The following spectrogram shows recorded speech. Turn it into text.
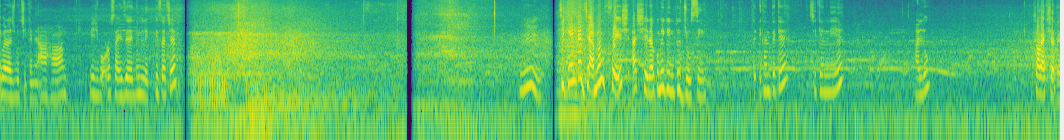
এবার আসব চিকেনে আহা বেশ বড় সাইজের একদম লেগ পিস আছে। হুম চিকেনটা যেমন ফ্রেশ আর সেরকমই কিন্তু জুসি তো এখান থেকে চিকেন নিয়ে আলু সব একসাথে।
